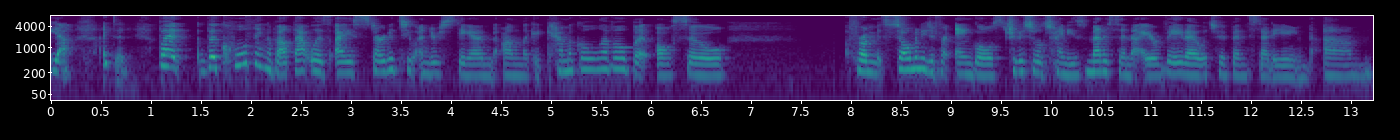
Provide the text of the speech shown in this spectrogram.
yeah, I did. But the cool thing about that was I started to understand on like a chemical level, but also from so many different angles traditional Chinese medicine, Ayurveda, which I've been studying, um,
